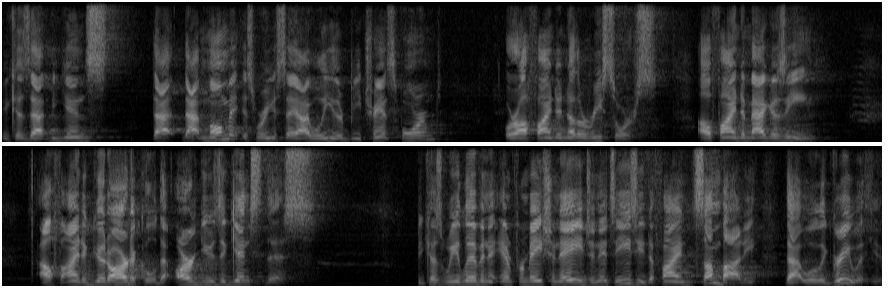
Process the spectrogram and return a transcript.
Because that begins that, that moment is where you say, I will either be transformed or I'll find another resource. I'll find a magazine. I'll find a good article that argues against this. Because we live in an information age and it's easy to find somebody that will agree with you.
